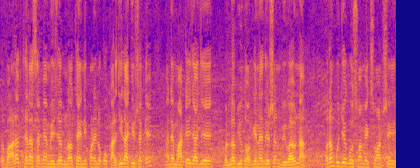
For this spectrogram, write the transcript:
તો બાળક થેલેસેમિયા મેજર ન થાય એની પણ એ લોકો કાળજી રાખી શકે અને માટે જ આજે વલ્લભ યુથ ઓર્ગેનાઇઝેશન વિવાહના પરમ પૂજ્ય ગોસ્વામી એકસો આઠ શ્રી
